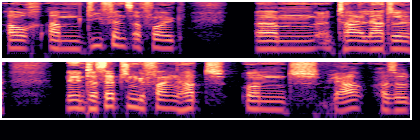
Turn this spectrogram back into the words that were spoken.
auch am Defense-Erfolg ähm, teil hatte, eine Interception gefangen hat und ja, also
